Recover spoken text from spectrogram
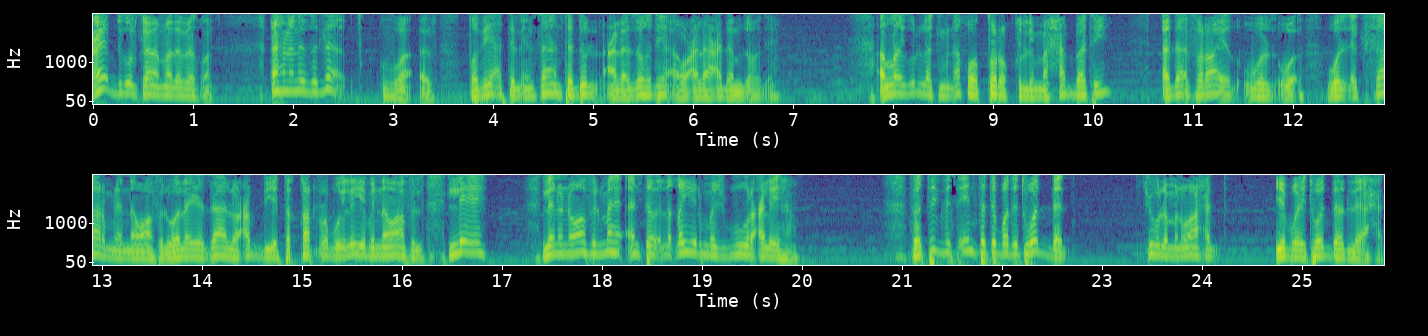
عيب تقول كلام هذا فيصل. إحنا نزل لا. هو طبيعة الإنسان تدل على زهده أو على عدم زهده. الله يقول لك من أقوى الطرق لمحبتي أداء الفرائض والإكثار من النوافل ولا يزال عبدي يتقرب إلي بالنوافل. ليه؟ لأن النوافل ما أنت غير مجبور عليها. فتجلس أنت تبغى تتودد. شوف لما واحد يبغى يتودد لأحد.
